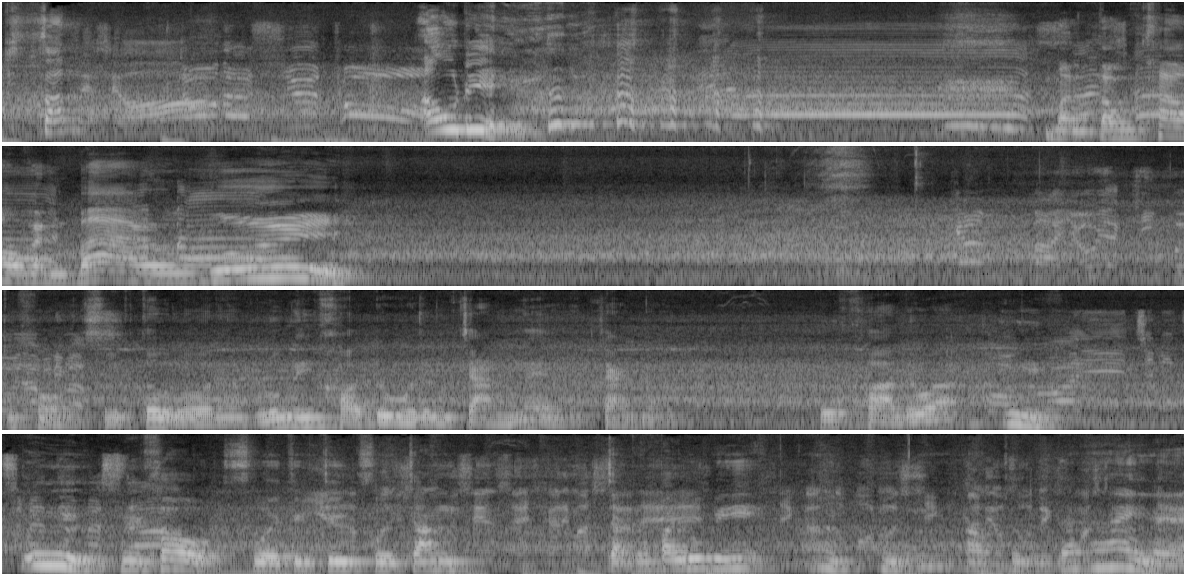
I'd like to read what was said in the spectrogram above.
きさっ เอาดิ มันต้องเข้ากันบ้างเว้ยโอ้โหสุดโต่งนะลูกนี้ขอดูจังๆหน่อยจังด้วยความที่ว่า อืมอืมไม่เข้า สวยจริงๆ สวยจัง จัดลงไปลูกนี้เอาถึงได้นะ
